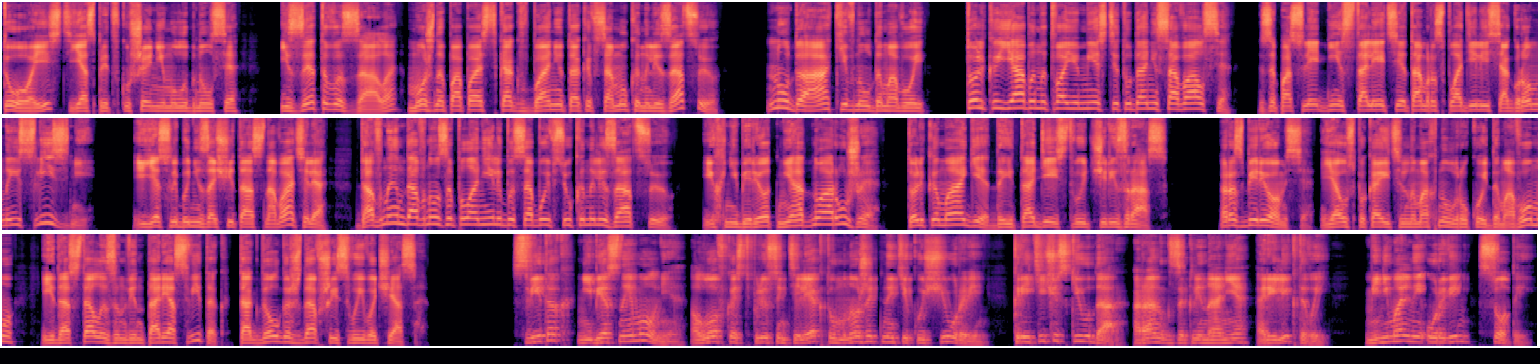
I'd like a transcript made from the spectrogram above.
«То есть», я с предвкушением улыбнулся, «из этого зала можно попасть как в баню, так и в саму канализацию?» «Ну да», кивнул домовой, только я бы на твоем месте туда не совался. За последние столетия там расплодились огромные слизни. И если бы не защита основателя, давным-давно заполонили бы собой всю канализацию. Их не берет ни одно оружие, только магия, да и та действует через раз. Разберемся. Я успокоительно махнул рукой домовому и достал из инвентаря свиток, так долго ждавший своего часа. Свиток «Небесная молния», ловкость плюс интеллект умножить на текущий уровень, критический удар, ранг заклинания, реликтовый, минимальный уровень сотый.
